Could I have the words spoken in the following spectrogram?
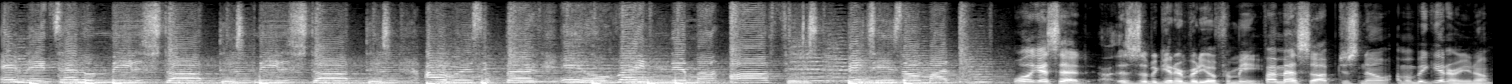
and they telling me to stop this, me to stop this. I was in the back, you know, writing in my office. Bitches on my well, like I said, uh, this is a beginner video for me. If I mess up, just know I'm a beginner, you know?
